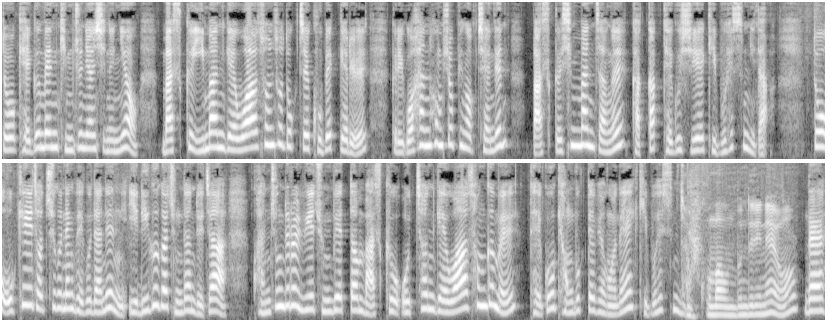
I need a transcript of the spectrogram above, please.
또 개그맨 김준현 씨는요. 마스크 2만 개와 손소독제 900개를 그리고 한 홈쇼핑 업체는 마스크 10만 장을 각각 대구시에 기부했습니다. 또 OK저축은행 배구단은 이 리그가 중단되자 관중들을 위해 준비했던 마스크 5천 개와 성금을 대구 경북대 병원에 기부했습니다. 참 고마운 분들이네요. 네,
